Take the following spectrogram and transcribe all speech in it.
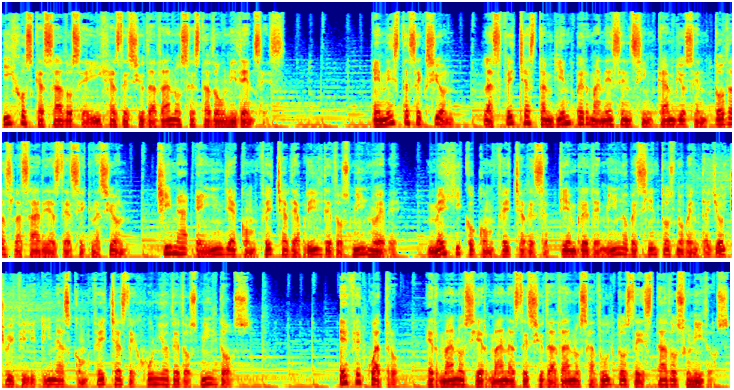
hijos casados e hijas de ciudadanos estadounidenses. En esta sección, las fechas también permanecen sin cambios en todas las áreas de asignación, China e India con fecha de abril de 2009, México con fecha de septiembre de 1998 y Filipinas con fechas de junio de 2002. F4, hermanos y hermanas de ciudadanos adultos de Estados Unidos.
